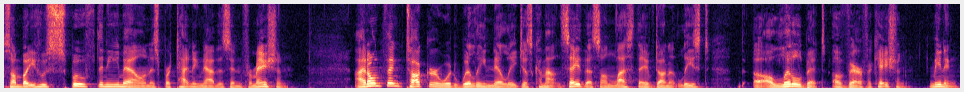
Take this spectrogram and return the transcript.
somebody who spoofed an email and is pretending to have this information. I don't think Tucker would willy nilly just come out and say this unless they've done at least a little bit of verification. Meaning,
